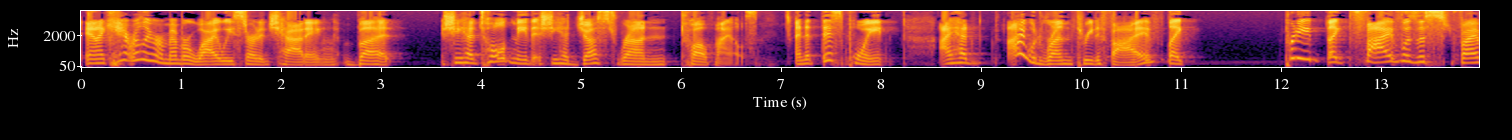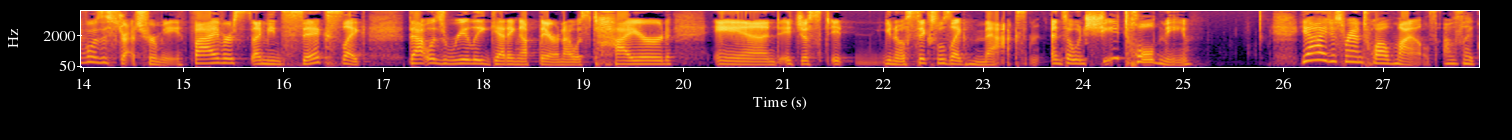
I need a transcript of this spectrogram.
And I can't really remember why we started chatting, but she had told me that she had just run 12 miles. And at this point, I had I would run 3 to 5, like pretty like 5 was a 5 was a stretch for me. 5 or I mean 6, like that was really getting up there and I was tired and it just it you know, 6 was like max. And so when she told me, "Yeah, I just ran 12 miles." I was like,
